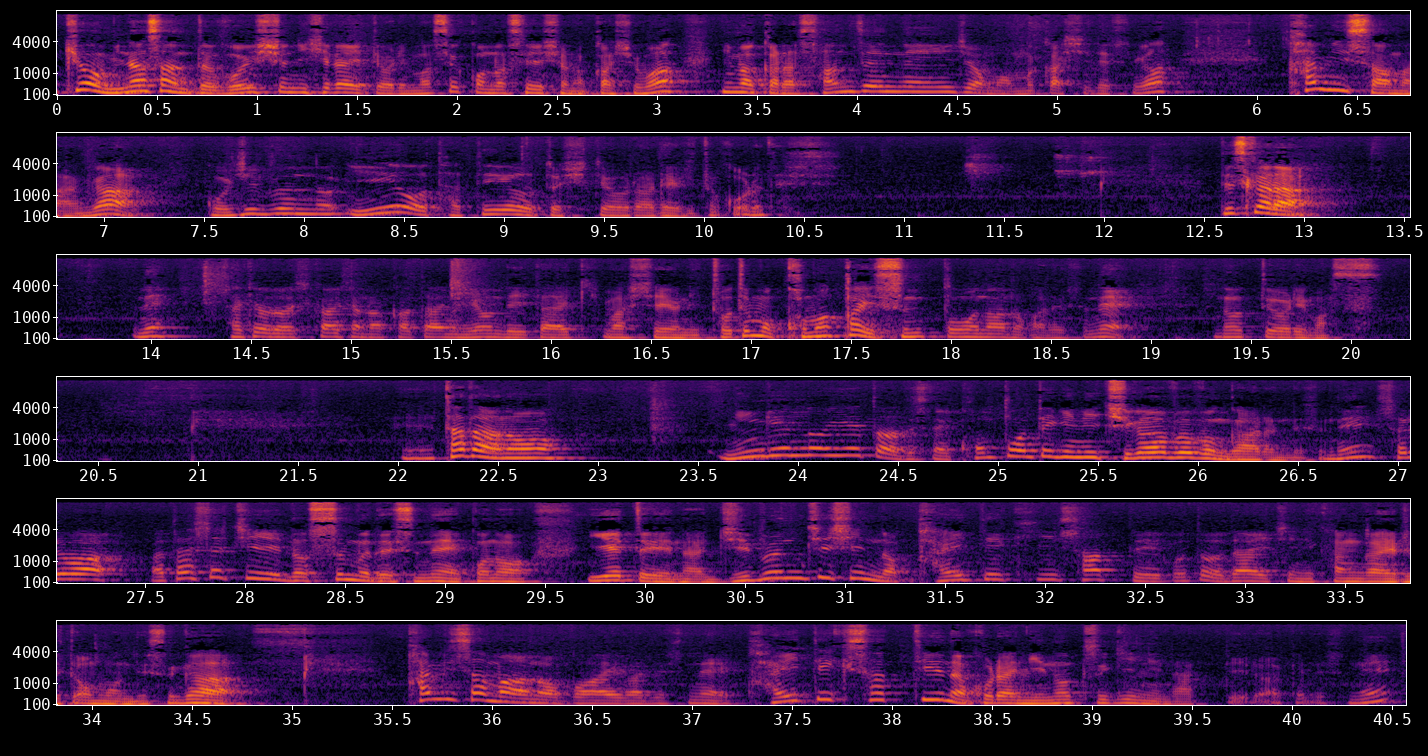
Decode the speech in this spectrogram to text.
今日皆さんとご一緒に開いておりますこの聖書の箇所は今から3000年以上も昔ですが神様がご自分の家を建てようとしておられるところです。ですからね先ほど司会者の方に読んでいただきましたようにとても細かい寸法などがですね載っております。ただあの人間の家とはですね根本的に違う部分があるんですね。それは私たちの住むですねこの家というのは自分自身の快適さということを第一に考えると思うんですが神様の場合はですね快適さっていうのはこれは二の次になっているわけですね。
